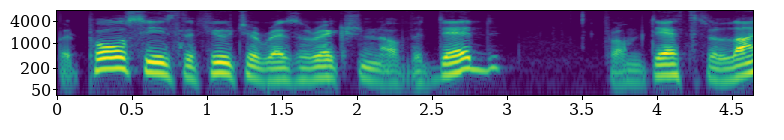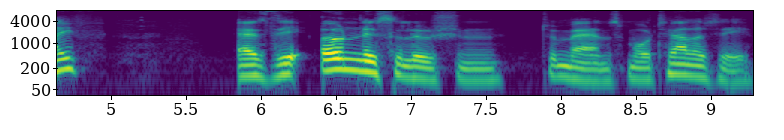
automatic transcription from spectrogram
But Paul sees the future resurrection of the dead, from death to life, as the only solution to man's mortality.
